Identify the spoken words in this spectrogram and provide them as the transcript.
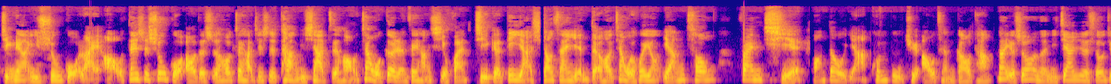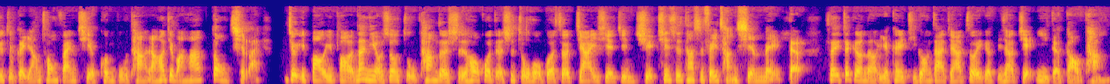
尽量以蔬果来熬，但是蔬果熬的时候最好就是烫一下之后，像我个人非常喜欢几个低亚硝酸盐的哈，像我会用洋葱。番茄、黄豆芽、昆布去熬成高汤。那有时候呢，你假日的时候就煮个洋葱、番茄、昆布汤，然后就把它冻起来，就一包一包。那你有时候煮汤的时候，或者是煮火锅的时候加一些进去，其实它是非常鲜美的。所以这个呢，也可以提供大家做一个比较简易的高汤。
